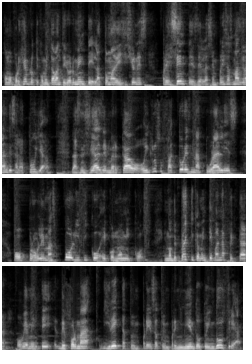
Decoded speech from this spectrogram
como por ejemplo te comentaba anteriormente, la toma de decisiones presentes de las empresas más grandes a la tuya, las necesidades del mercado o incluso factores naturales o problemas político-económicos en donde prácticamente van a afectar obviamente de forma directa a tu empresa, tu emprendimiento, tu industria.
